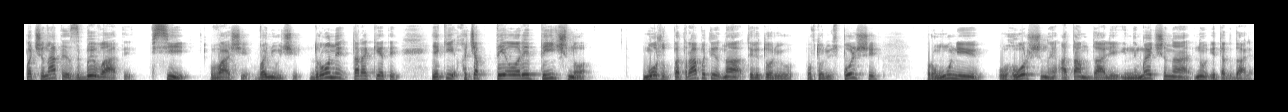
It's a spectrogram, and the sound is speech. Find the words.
починати збивати всі ваші вонючі дрони та ракети, які хоча б теоретично можуть потрапити на територію, повторюсь, Польщі, Румунії, Угорщини, а там далі і Німеччина, ну і так далі.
